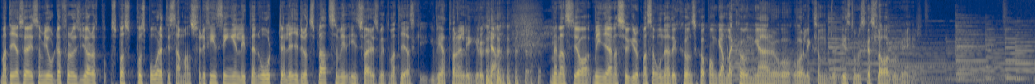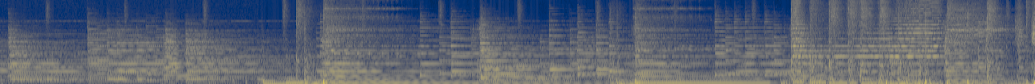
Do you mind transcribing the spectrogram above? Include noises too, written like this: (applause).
Mattias jag är som gjorda för att göra På- På spåret tillsammans. För det finns ingen liten ort eller idrottsplats som i, i Sverige som inte Mattias vet var den ligger och kan. (laughs) Medan jag, min hjärna suger upp massa onödig kunskap om gamla kungar och, och liksom historiska slag och grejer.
